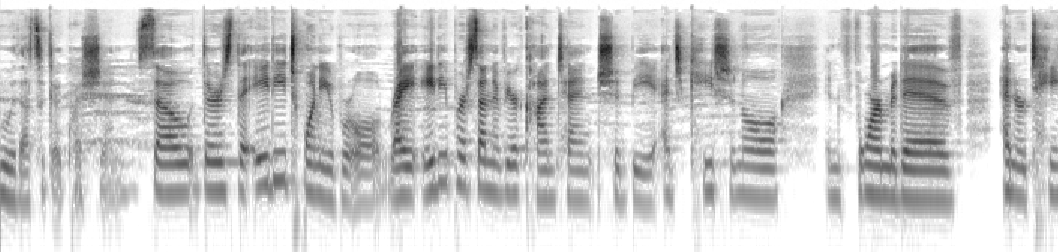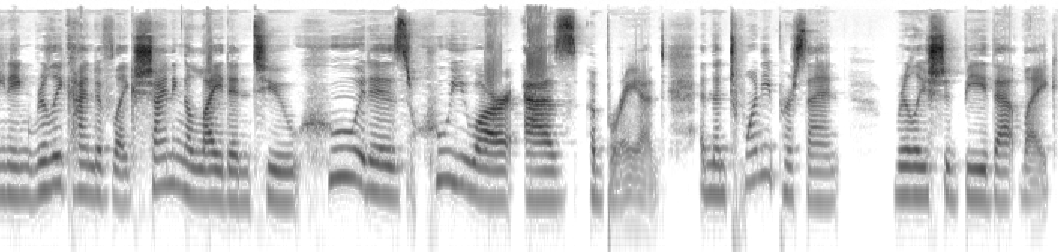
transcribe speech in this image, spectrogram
Ooh, that's a good question. So there's the 80 20 rule, right? 80% of your content should be educational, informative, entertaining, really kind of like shining a light into who it is, who you are as a brand. And then 20% really should be that like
